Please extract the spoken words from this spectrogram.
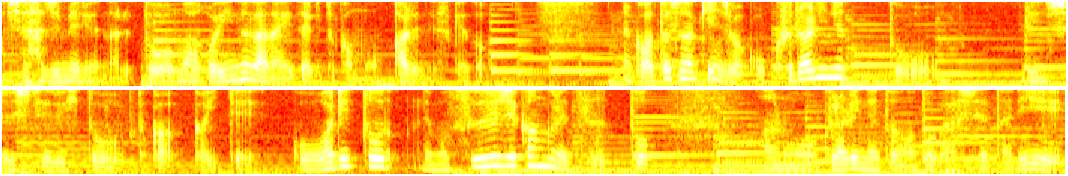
し始めるようになると、まあ、こう犬が鳴いたりとかもあるんですけどなんか私の近所はこうクラリネットを練習してる人とかがいてこう割とでも数時間ぐらいずっとあのクラリネットの音がしてたり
